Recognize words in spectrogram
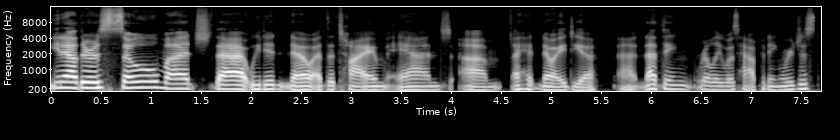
You know there was so much that we didn't know at the time and um, i had no idea. Uh, nothing really was happening. We we're just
